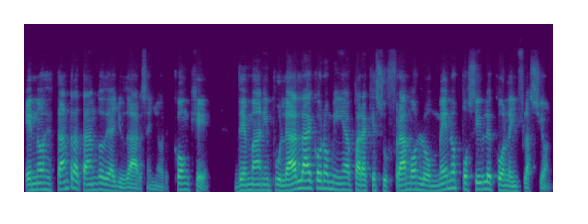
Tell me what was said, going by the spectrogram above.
Eh, nos están tratando de ayudar, señores. ¿Con qué? De manipular la economía para que suframos lo menos posible con la inflación.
